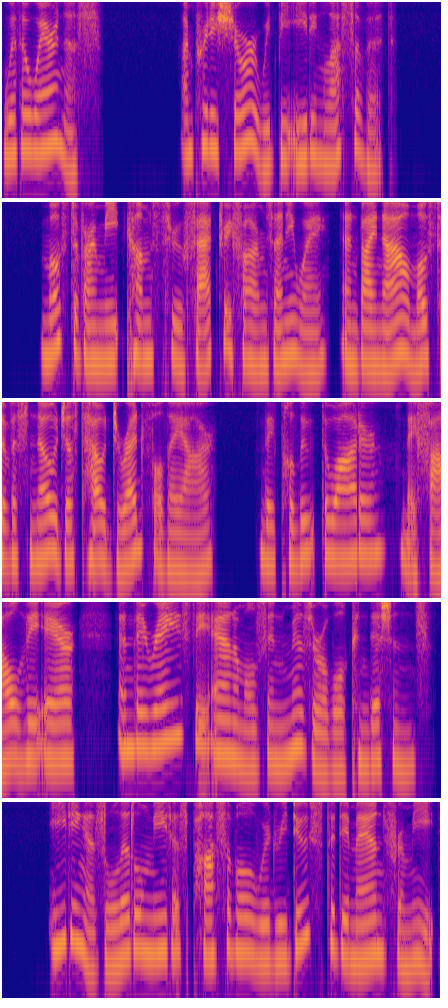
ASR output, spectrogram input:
with awareness. I'm pretty sure we'd be eating less of it. Most of our meat comes through factory farms anyway, and by now most of us know just how dreadful they are. They pollute the water, they foul the air, and they raise the animals in miserable conditions. Eating as little meat as possible would reduce the demand for meat,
